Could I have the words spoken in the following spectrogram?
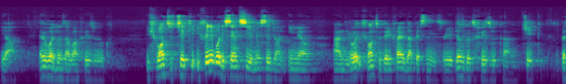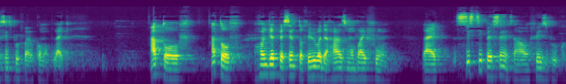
Yeah, everybody knows about Facebook. If you want to check it, if anybody sends you a message on email and you, if you want to verify if that person is real, just go to Facebook and check the person's profile will come up. Like out of out of hundred percent of everybody that has mobile phone, like sixty percent are on Facebook.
